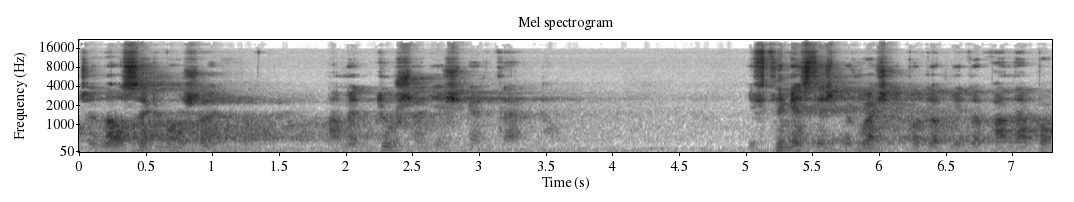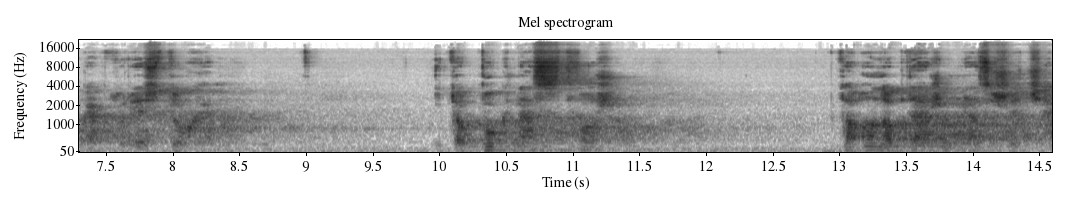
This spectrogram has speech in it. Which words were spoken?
Czy nosek może? Mamy duszę nieśmiertelną. I w tym jesteśmy właśnie podobni do Pana Boga, który jest duchem. I to Bóg nas stworzył. To On obdarzył nas życiem.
